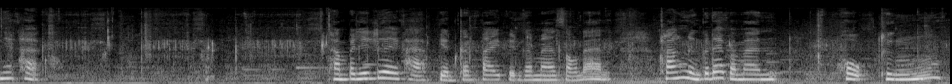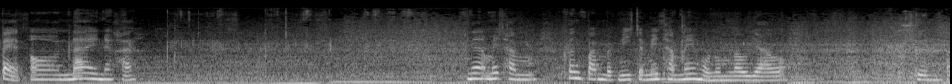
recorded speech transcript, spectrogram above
เนี่ยค่ะ ทำไปเรื่อยๆค่ะ เปลี่ยนกันไปเปลี่ยนกันมาสองด้าน ครั้งหนึ่งก็ได้ประมาณ6ถึง8ออนได้นะคะเนี่ยไม่ทำเครื่องปั๊มแบบนี้จะไม่ทำให้หัวนมเรายาว เกินไป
